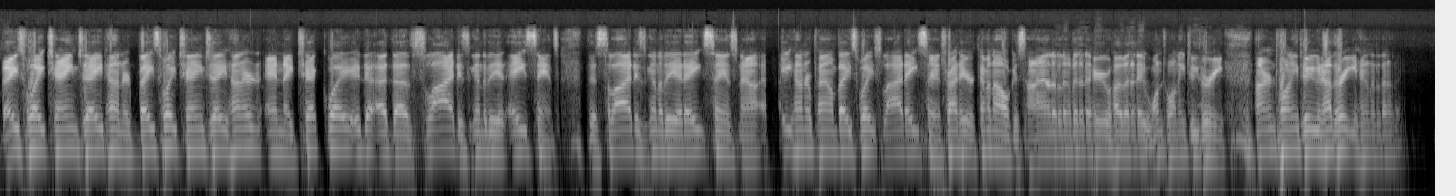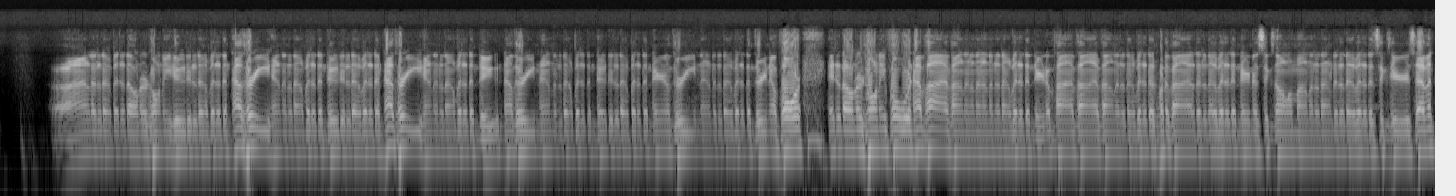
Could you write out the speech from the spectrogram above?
Base weight change 800. Base weight change 800, and a check weight. Uh, uh, the slide is going to be at eight cents. The slide is going to be at eight cents now. 800 pound base weight slide, eight cents right here. Coming August. High a little bit here now three. A little bit on 22, a now three, and now three, and now three, and here, three, and now four, and a dollar 24, now five, and here, five, five, and a little bit 25, a little six, and six here, seven,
